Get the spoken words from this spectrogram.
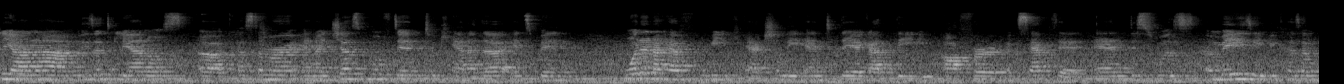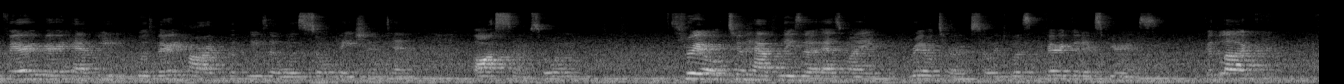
Juliana. I'm Lisa Taliano's uh, customer, and I just moved into Canada. It's been one and a half week actually, and today I got the offer accepted, and this was amazing because I'm very very happy. It was very hard, but Lisa was so patient and awesome. So I'm thrilled to have Lisa as my realtor. So it was a very good experience. Good luck.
